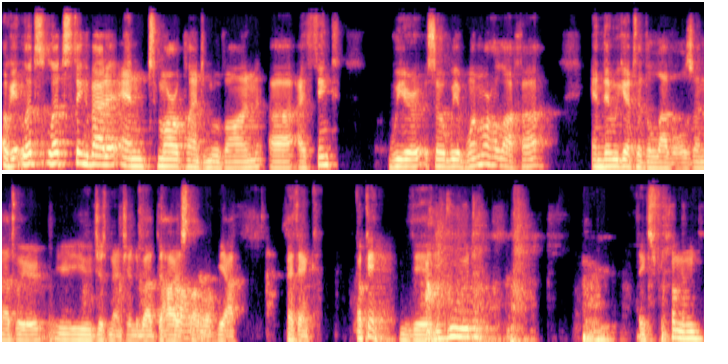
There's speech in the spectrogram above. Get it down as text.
Okay, let's let's think about it, and tomorrow plan to move on. Uh, I think we are so we have one more halacha, and then we get to the levels, and that's what you're, you just mentioned about the highest Oh, okay. level. Yeah, I think. Okay, very good. Thanks for coming.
